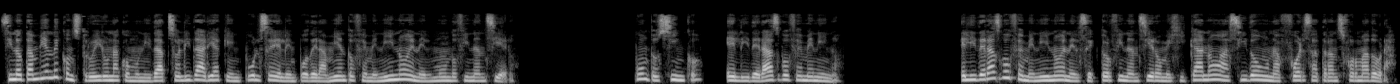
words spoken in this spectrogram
sino también de construir una comunidad solidaria que impulse el empoderamiento femenino en el mundo financiero. Punto 5. El liderazgo femenino. El liderazgo femenino en el sector financiero mexicano ha sido una fuerza transformadora.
